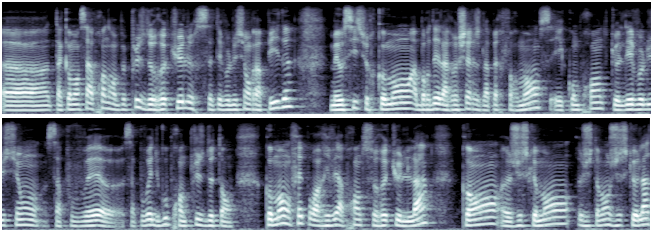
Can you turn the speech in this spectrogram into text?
euh, tu as commencé à prendre un peu plus de recul sur cette évolution rapide, mais aussi sur comment aborder la recherche de la performance et comprendre que l'évolution, ça pouvait, euh, ça pouvait du coup prendre plus de temps. Comment on fait pour arriver à prendre ce recul-là quand justement, justement jusque-là,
